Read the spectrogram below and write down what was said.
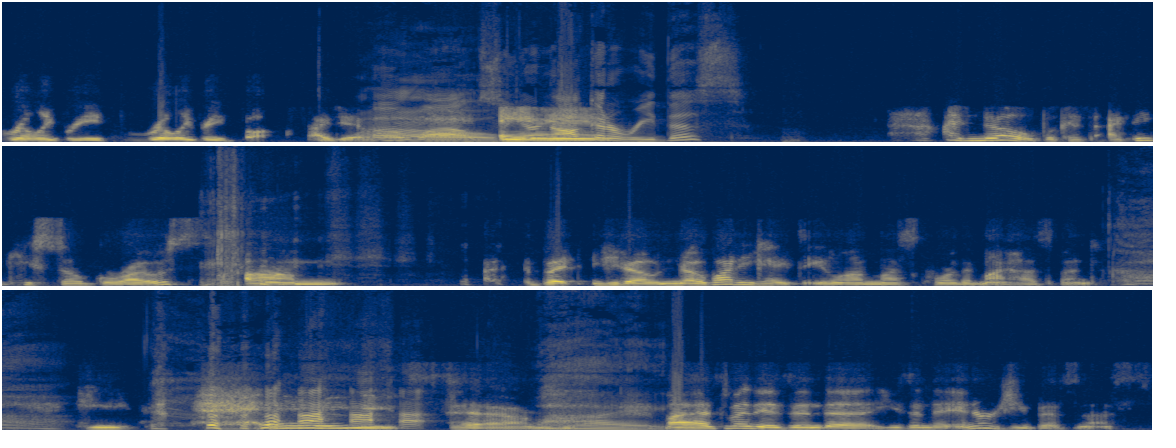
really read, really read books. I do. Oh wow! Wow. So you're not going to read this? I know because I think he's so gross. Um, but you know, nobody hates Elon Musk more than my husband. He hates him. Why? My husband is in the he's in the energy business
